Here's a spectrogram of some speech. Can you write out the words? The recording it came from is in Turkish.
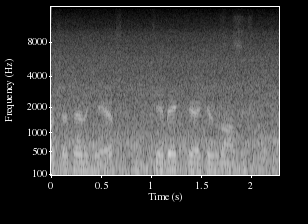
proszę ten jest. Ciebie, jakie.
